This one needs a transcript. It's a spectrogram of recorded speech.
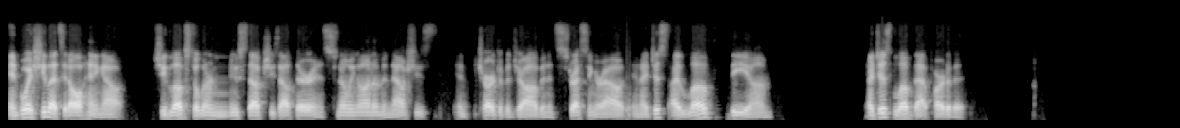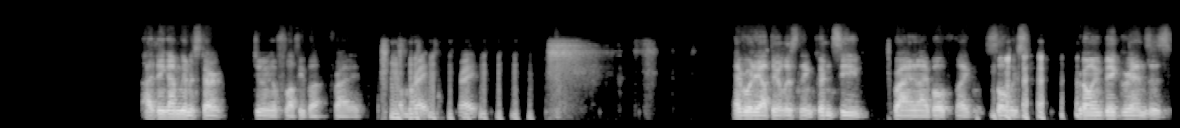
and boy, she lets it all hang out. She loves to learn new stuff. She's out there, and it's snowing on them, and now she's in charge of a job, and it's stressing her out. And I just I love the um, I just love that part of it. I think I'm going to start doing a fluffy butt Friday. right, right. Everybody out there listening couldn't see Bryan and I both like slowly growing big grins is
